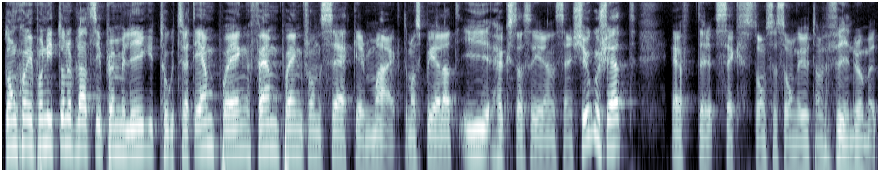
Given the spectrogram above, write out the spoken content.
De kom ju på 19 plats i Premier League, tog 31 poäng, 5 poäng från säker mark. De har spelat i högsta serien sedan 2021, efter 16 säsonger utanför finrummet.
